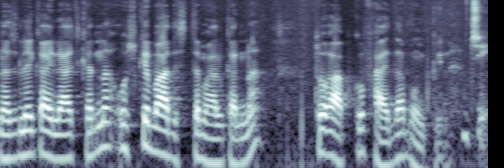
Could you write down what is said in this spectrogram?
नज़ले का इलाज करना उसके बाद इस्तेमाल करना तो आपको फ़ायदा मुमकिन है। जी।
